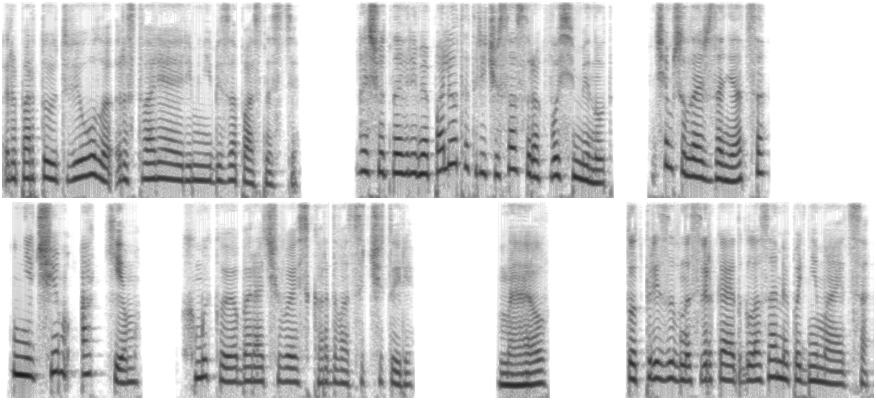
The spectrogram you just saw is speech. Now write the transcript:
Рапортует Виола, растворяя ремни безопасности. Расчетное время полета 3 часа 48 минут. Чем желаешь заняться? Ничем, а кем? Хмыкаю, оборачиваясь к Ар-24. Мэл. Тот призывно сверкает глазами, поднимается.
